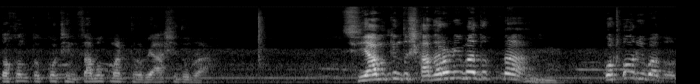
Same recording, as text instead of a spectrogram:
তখন তো কঠিন, চাবুক মারতে হবে আশিদুররা। সিয়াম কিন্তু সাধারণ ইবাদত না, কঠোর ইবাদত।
